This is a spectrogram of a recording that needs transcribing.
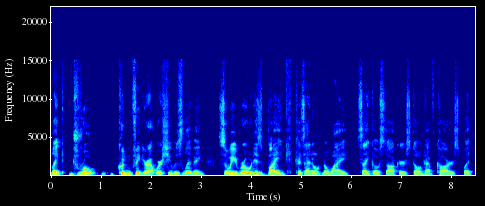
like drove, couldn't figure out where she was living so he rode his bike because I don't know why psycho stalkers don't have cars, but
